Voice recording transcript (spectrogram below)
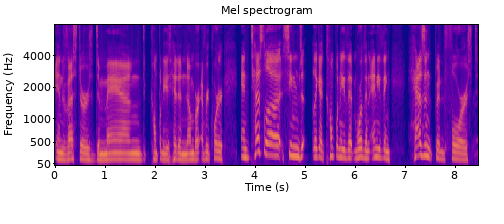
investors demand companies hit a number every quarter. And Tesla seems like a company that more than anything hasn't been forced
